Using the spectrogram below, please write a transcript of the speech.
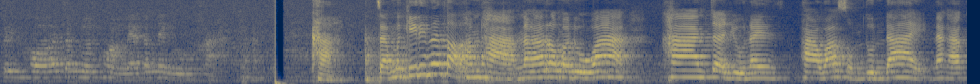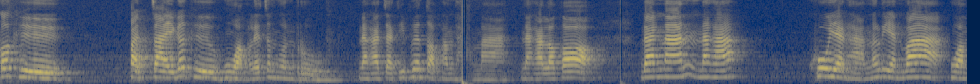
เป็นเพราะจำนวนห่วงและตำแหน่งรูค่ะ ค่ะ จากเมื่อกี้ที่เพื่อนตอบคำถามนะคะ เรามาดูว่าคานจะอยู่ในภาวะสมดุลได้นะคะ ก็คือปัจจัยก็คือห่วงและจำนวนรูนะคะ จากที่เพื่อนตอบคำถามมานะคะ แล้วก็ดังนั้นนะคะครูอยากถามนักเรียนว่าห่วง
